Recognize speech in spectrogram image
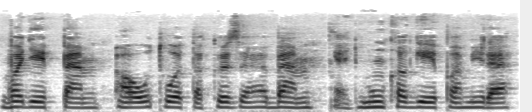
vagy éppen, ha ott volt a közelben egy munkagép, amire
